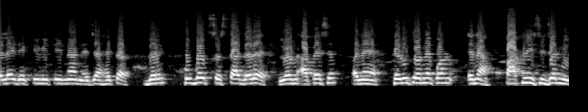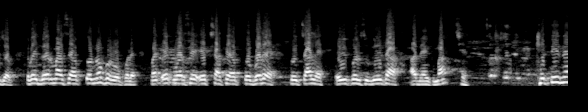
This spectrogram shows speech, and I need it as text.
એલાઇડ એક્ટિવિટીના નેજા હેઠળ બેંક ખૂબ જ સસ્તા દરે લોન આપે છે અને ખેડૂતોને પણ એના પાકની સિઝન મુજબ કે ભાઈ દર માસે હપ્તો ન ભરવો પડે, પણ એક વર્ષે એક સાથે હપ્તો ભરે તો ચાલે એવી પણ સુવિધા આ બેંકમાં છે. ખેતીને,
